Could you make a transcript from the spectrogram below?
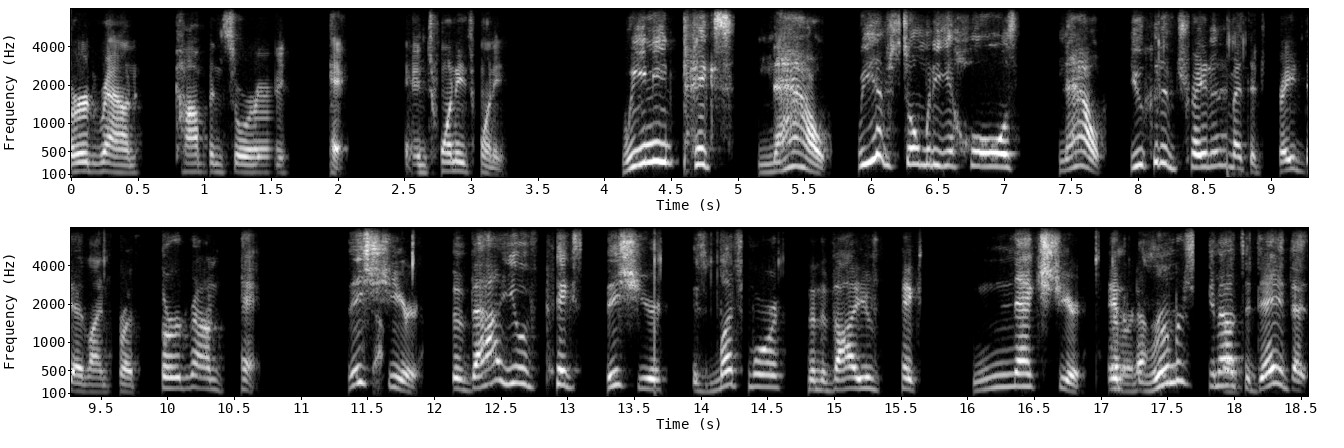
third round compensatory pick in 2020. We need picks now. We have so many holes now. You could have traded him at the trade deadline for a third round pick. This year, the value of picks this year is much more than the value of picks next year. And rumors came out today that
